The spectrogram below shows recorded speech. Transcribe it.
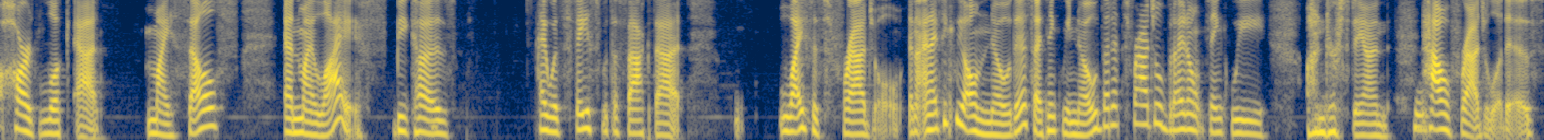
hard look at myself and my life mm. because I was faced with the fact that life is fragile. And, and I think we all know this. I think we know that it's fragile, but I don't think we understand mm-hmm. how fragile it is.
